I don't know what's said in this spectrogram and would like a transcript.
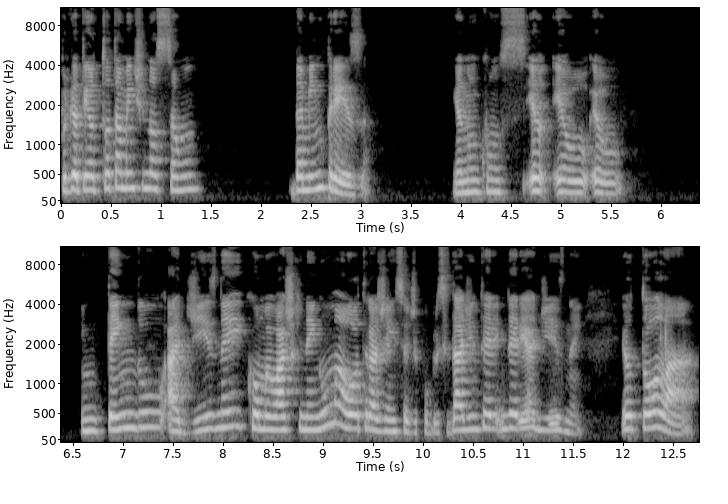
porque eu tenho totalmente noção da minha empresa. Eu não consigo. Eu, eu, eu entendo a Disney como eu acho que nenhuma outra agência de publicidade entenderia a Disney. Eu tô lá,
